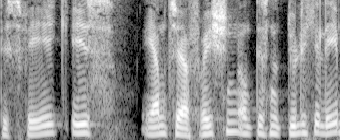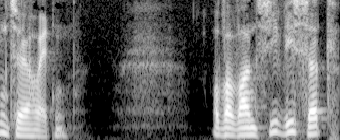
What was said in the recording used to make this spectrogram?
das fähig ist, ihm zu erfrischen und das natürliche Leben zu erhalten. Aber wenn sie wisset,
